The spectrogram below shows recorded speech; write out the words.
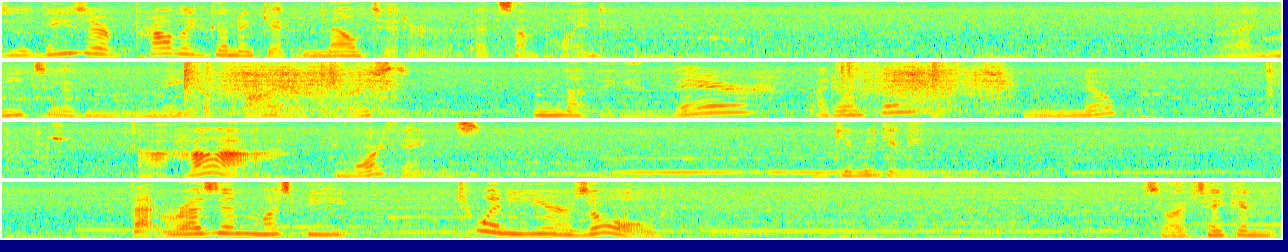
So these are probably gonna get melted or at some point. But I need to make a fire first. Nothing in there, I don't think. Nope. Aha! More things. Gimme, gimme. That resin must be 20 years old. So I've taken,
